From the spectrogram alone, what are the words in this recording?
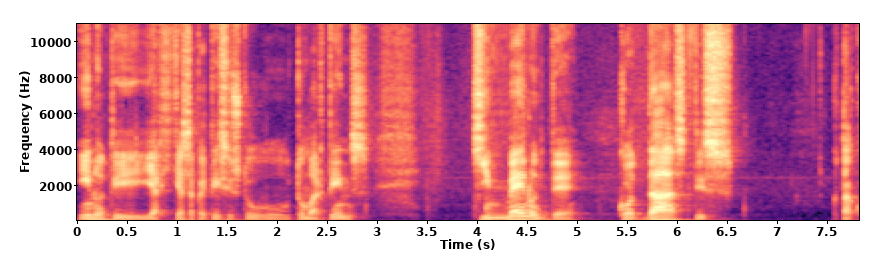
είναι ότι οι αρχικές απαιτήσεις του, του Μαρτίνς κυμαίνονται κοντά στις 800-900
